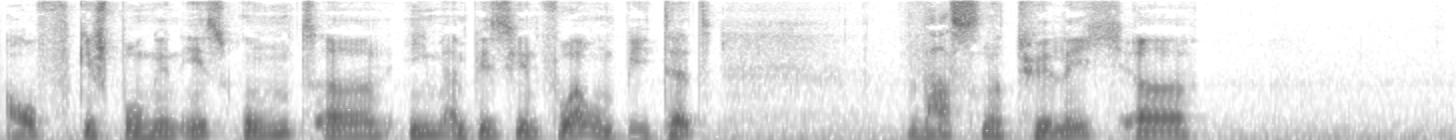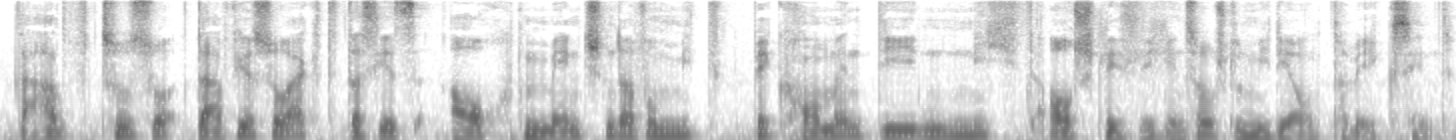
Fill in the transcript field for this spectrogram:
aufgesprungen ist und äh, ihm ein bisschen Forum bietet, was natürlich äh, dazu, dafür sorgt, dass jetzt auch Menschen davon mitbekommen, die nicht ausschließlich in Social Media unterwegs sind.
